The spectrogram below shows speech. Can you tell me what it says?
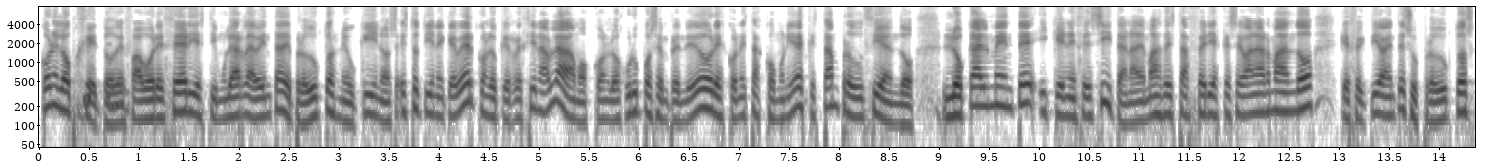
con el objeto de favorecer y estimular la venta de productos neuquinos. Esto tiene que ver con lo que recién hablábamos, con los grupos emprendedores, con estas comunidades que están produciendo localmente y que necesitan, además de estas ferias que se van armando, que efectivamente sus productos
